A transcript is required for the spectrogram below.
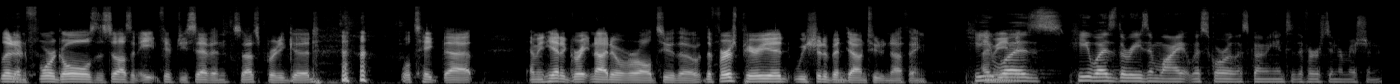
lit in four goals and still has an 857, so that's pretty good. we'll take that. I mean, he had a great night overall too, though. The first period we should have been down two to nothing. He I mean- was he was the reason why it was scoreless going into the first intermission.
